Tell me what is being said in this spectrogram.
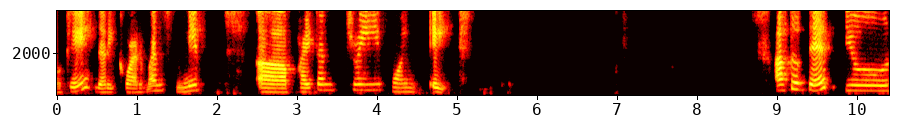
okay? The requirements need uh, Python 3.8. After that, you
